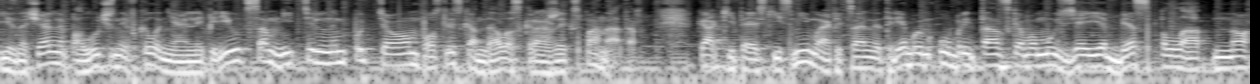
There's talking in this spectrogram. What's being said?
изначально полученные в колониальный период сомнительным путем после скандала с кражей экспонатов. Как китайские СМИ мы официально требуем у Британского музея бесплатно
